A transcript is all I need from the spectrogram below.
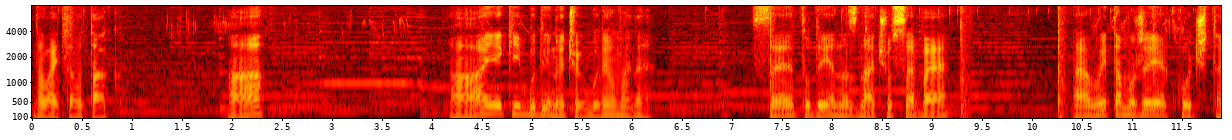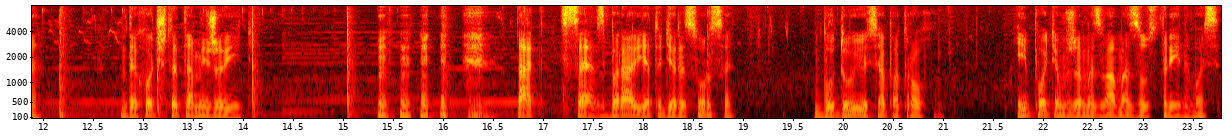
Давайте отак. А? А, який будиночок буде у мене? Все, туди я назначу себе. А ви там уже як хочете. Де хочете, там і живіть. Так, все, збираю я тоді ресурси, будуюся потроху. І потім вже ми з вами зустрінемось.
